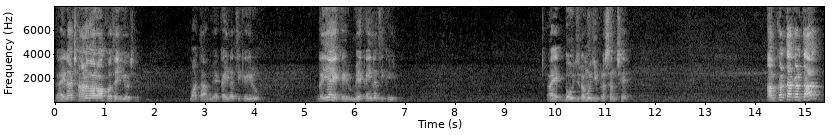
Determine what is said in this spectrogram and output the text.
ગાયના છાણવાળો આખો થઈ ગયો છે. માતા, મેં કંઈ નથી કર્યું. ગયાએ કર્યું મેં કંઈ નથી કર્યું. આ એક બહુ જ રમૂજી પ્રસંગ છે. આમ કરતાં કરતાં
